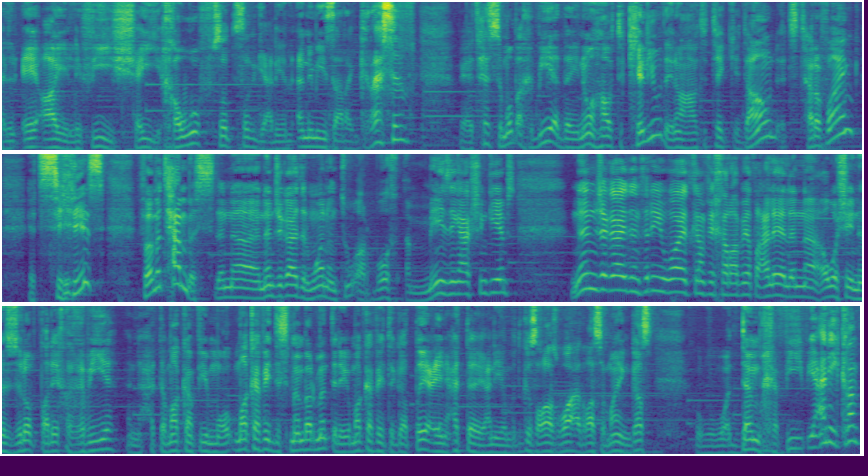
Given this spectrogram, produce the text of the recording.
ال AI اللي فيه شيء يخوف صدق صدق يعني ال enemies are aggressive يعني تحس مو باغبياء they know how to kill you. They know how to take you down. It's terrifying. It's serious. فمتحمس. لأن Ninja Gaiden 1 and 2 are both amazing action games. Ninja Gaiden 3 وايد كان في خرابيط عليه لأنه أول شيء نزلوه بطريقة غبية. انه حتى ما كان في مو... ما كان في dismemberment اللي ما كان في تقطيع يعني حتى يعني يوم تقص راس واحد راسه ما ينقص والدم خفيف. يعني كان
